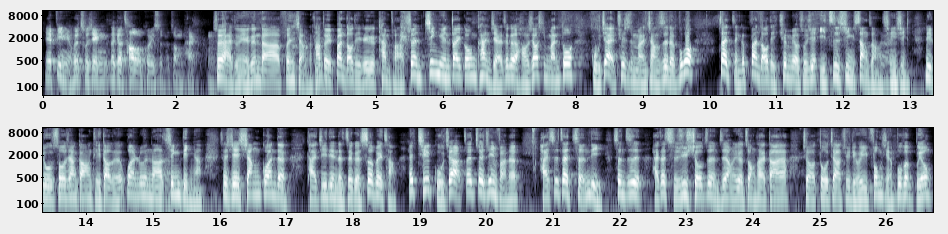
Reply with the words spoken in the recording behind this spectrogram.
因为避免会出现那个超额亏损的状态。嗯、所以海豚也跟大家分享了他对半导体的一个看法。虽然晶圆代工看起来这个好消息蛮多，股价也确实蛮强势的，不过。在整个半导体却没有出现一致性上涨的情形，例如说像刚刚提到的万润啊、金鼎啊这些相关的台积电的这个设备厂，哎，其实股价在最近反而还是在整理，甚至还在持续修正这样一个状态，大家就要多加去留意风险的部分，不用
